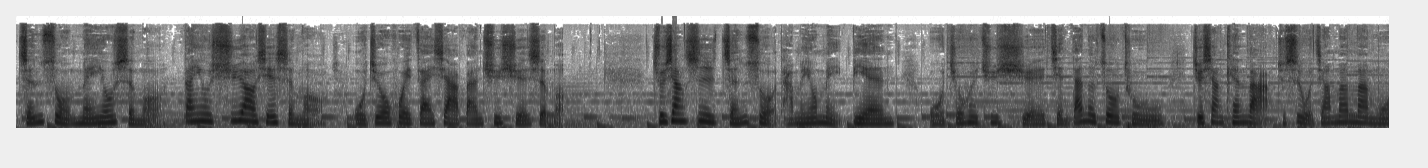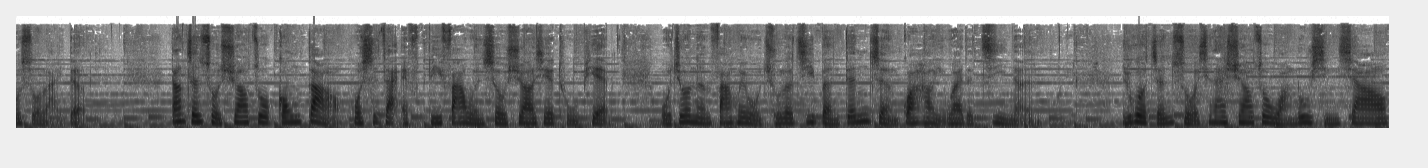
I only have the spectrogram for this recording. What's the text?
诊所没有什么，但又需要些什么，我就会在下班去学什么。就像是诊所它没有美编，我就会去学简单的作图。就像 Canva，就是我这样慢慢摸索来的。当诊所需要做公告，或是在 FB 发文时候需要一些图片，我就能发挥我除了基本跟诊挂号以外的技能。如果诊所现在需要做网络行销，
